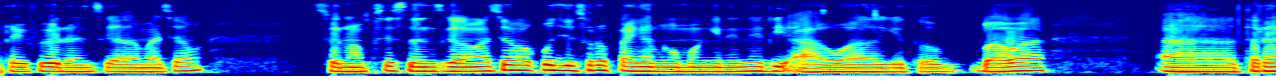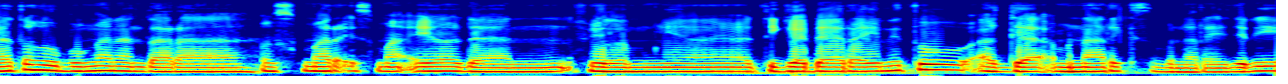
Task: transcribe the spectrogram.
review dan segala macam sinopsis dan segala macam aku justru pengen ngomongin ini di awal gitu bahwa uh, ternyata hubungan antara Usmar Ismail dan filmnya Tiga Darah ini tuh agak menarik sebenarnya jadi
